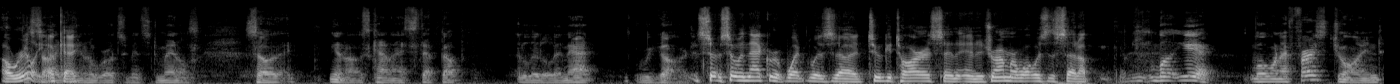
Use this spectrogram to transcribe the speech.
Oh, really? Okay. Who wrote some instrumentals? So, you know, it's kind of I stepped up a little in that regard. So, so in that group, what was uh, two guitarists and, and a drummer? What was the setup? Well, yeah. Well, when I first joined,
